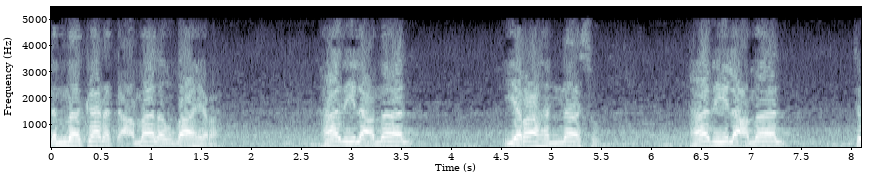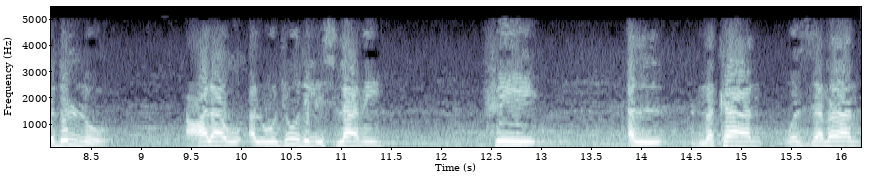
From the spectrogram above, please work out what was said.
لما كانت أعمالا ظاهرة. هذه الأعمال يراها الناس. هذه الأعمال تدل على الوجود الإسلامي في المكان والزمان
